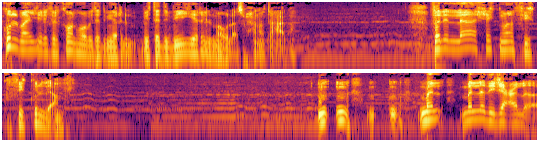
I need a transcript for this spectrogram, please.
كل ما يجري في الكون هو بتدبير بتدبير المولى سبحانه وتعالى. فلله حكمة في في كل أمر. ما, ما الذي جعل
